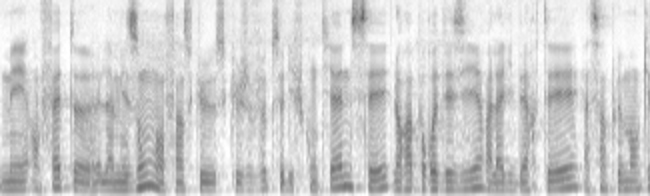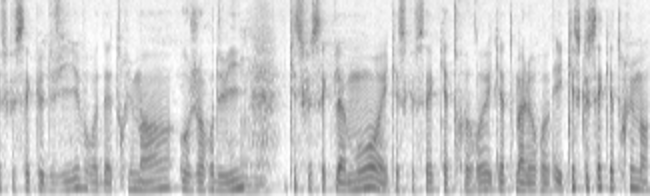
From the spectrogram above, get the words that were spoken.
Mais en fait, euh, la maison, enfin, ce que, ce que je veux que ce livre contienne, c'est le rapport au désir, à la liberté, à simplement qu'est-ce que c'est que de vivre, d'être humain aujourd'hui, Mhm. qu'est-ce que c'est que l'amour et qu'est-ce que c'est qu'être heureux et qu'être malheureux? Et qu'est-ce que c'est qu'être humain?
